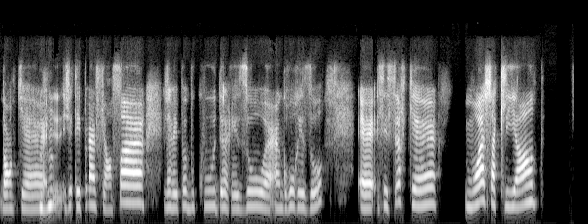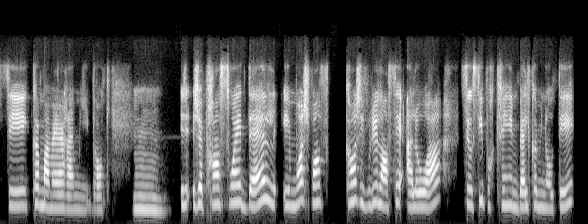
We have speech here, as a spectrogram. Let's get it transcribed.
Donc, euh, mm-hmm. j'étais pas influenceur, j'avais pas beaucoup de réseau, euh, un gros réseau. c'est sûr que moi, chaque cliente, c'est comme ma meilleure amie. Donc, mm. je prends soin d'elle et moi, je pense quand j'ai voulu lancer Aloha, c'est aussi pour créer une belle communauté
